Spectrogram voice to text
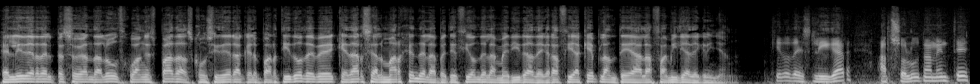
El líder del PSOE andaluz, Juan Espadas, considera que el partido debe quedarse al margen de la petición de la medida de gracia que plantea la familia de Griñán quiero desligar absolutamente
